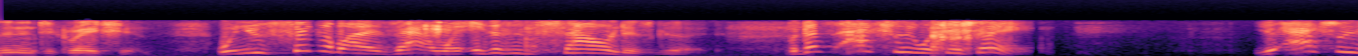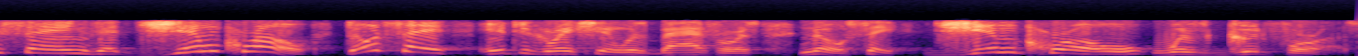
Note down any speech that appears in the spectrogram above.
than integration. When you think about it that way, it doesn't sound as good. But that's actually what you're saying. You're actually saying that Jim Crow, don't say integration was bad for us. No, say Jim Crow was good for us.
